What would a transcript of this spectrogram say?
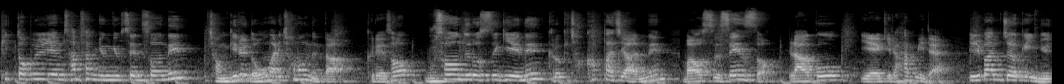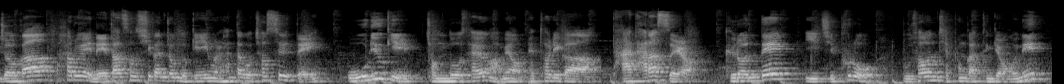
PWM3366 센서는 전기를 너무 많이 처먹는다. 그래서 무선으로 쓰기에는 그렇게 적합하지 않는 마우스 센서라고 얘기를 합니다. 일반적인 user가 하루에 4, 5시간 정도 게임을 한다고 쳤을 때 5, 6일 정도 사용하면 배터리가 다 닳았어요. 그런데 이 G 프로 무선 제품 같은 경우는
